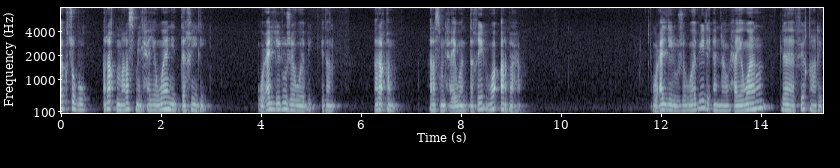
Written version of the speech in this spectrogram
أكتب رقم رسم الحيوان الدخيل أعلل جوابي. إذا رقم رسم الحيوان الدخيل هو أربعة. أعلل جوابي لأنه حيوان لا فقري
